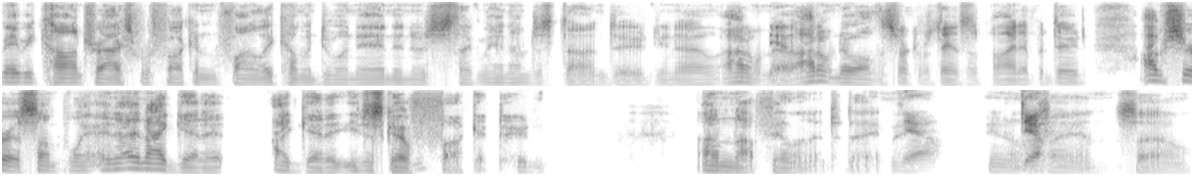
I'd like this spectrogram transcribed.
maybe contracts were fucking finally coming to an end and it was just like, man, I'm just done, dude. You know, I don't know. Yeah. I don't know all the circumstances behind it, but dude, I'm sure at some point, and, and I get it. I get it. You just go, fuck it, dude. I'm not feeling it today. man. yeah, You know what Yeah. I'm saying? So,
